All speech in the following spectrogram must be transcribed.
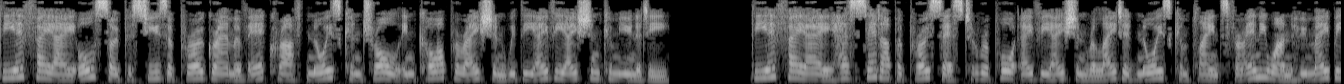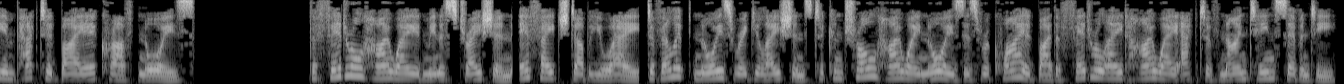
The FAA also pursues a program of aircraft noise control in cooperation with the aviation community. The FAA has set up a process to report aviation-related noise complaints for anyone who may be impacted by aircraft noise. The Federal Highway Administration FHWA developed noise regulations to control highway noise as required by the Federal Aid Highway Act of 1970.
